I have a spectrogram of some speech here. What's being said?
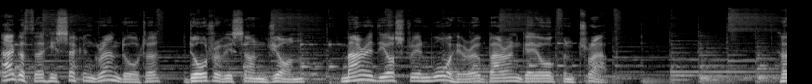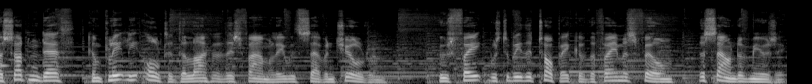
Agatha, his second granddaughter, daughter of his son John, married the Austrian war hero Baron Georg von Trapp. Her sudden death completely altered the life of this family with seven children, whose fate was to be the topic of the famous film The Sound of Music.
